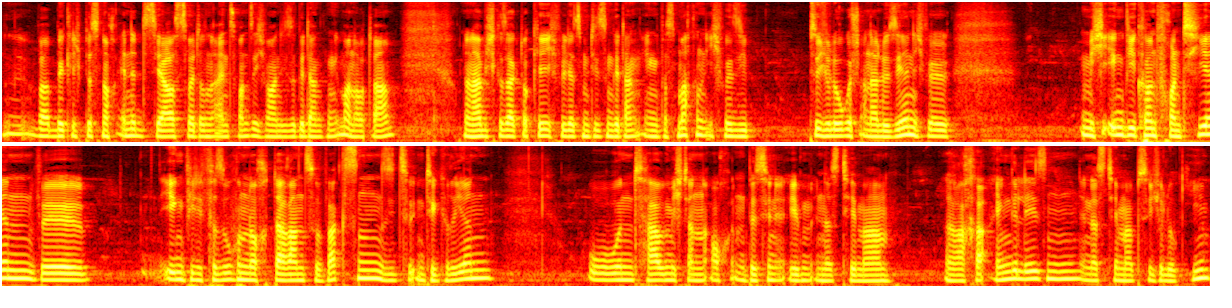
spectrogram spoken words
war wirklich bis noch Ende des Jahres 2021 waren diese Gedanken immer noch da. Und dann habe ich gesagt, okay, ich will jetzt mit diesen Gedanken irgendwas machen, ich will sie psychologisch analysieren, ich will mich irgendwie konfrontieren, will irgendwie versuchen noch daran zu wachsen, sie zu integrieren und habe mich dann auch ein bisschen eben in das Thema Rache eingelesen, in das Thema Psychologie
